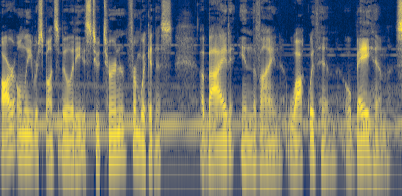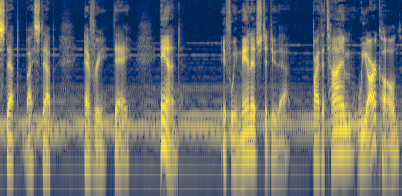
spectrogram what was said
Our only responsibility is to turn from wickedness, abide in the vine, walk with him, obey him step by step every day. And if we manage to do that, by the time we are called,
